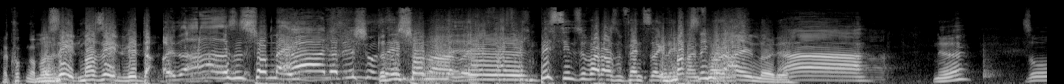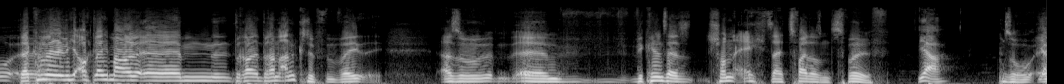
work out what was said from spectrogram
Mal gucken, ob Mal sehen, mal sehen. Wir da, ah, das ist schon Ah, das ist schon Das ist schon, also, äh, ein bisschen zu weit aus dem Fenster Ich gelegt, mach's mein nicht mit Freund. allen, Leute. Ah, ne? So, Da äh, können wir nämlich auch gleich mal ähm, dra dran anknüpfen, weil, also, ähm, wir kennen uns ja schon echt seit 2012. ja, So, ja,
